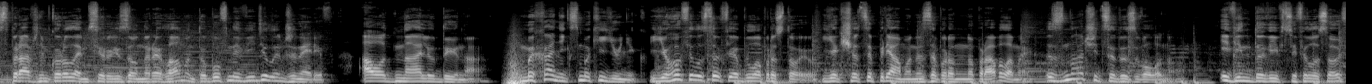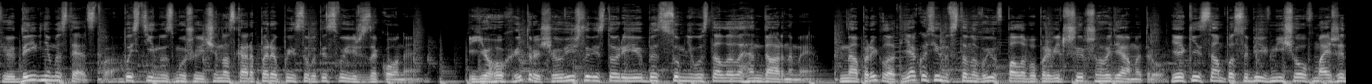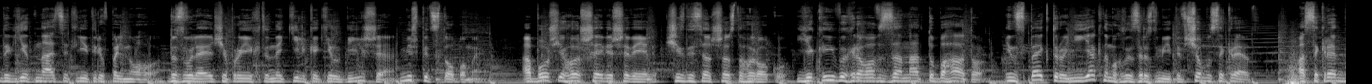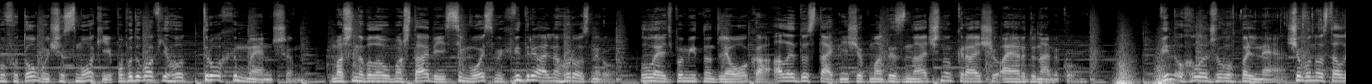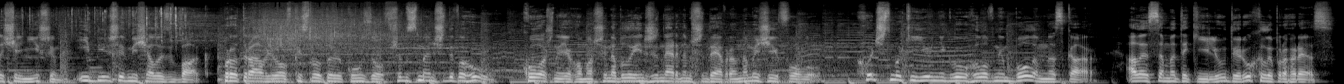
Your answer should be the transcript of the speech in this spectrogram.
Справжнім королем сірої зони регламенту був не відділ інженерів, а одна людина. Механік Смокі Юнік. Його філософія була простою: якщо це прямо не заборонено правилами, значить це дозволено. І він довів цю філософію до рівня мистецтва, постійно змушуючи Наскар переписувати свої ж закони. Його хитрощі увійшли в історію і без сумніву стали легендарними. Наприклад, якось він встановив паливопровід ширшого діаметру, який сам по собі вміщував майже 19 літрів пального, дозволяючи проїхати на кілька кіл більше між підстопами. Або ж його Шеві Шевель 66-го року, який вигравав занадто багато. Інспектори ніяк не могли зрозуміти, в чому секрет. А секрет був у тому, що Смокі побудував його трохи меншим. Машина була у масштабі 7-8 від реального розміру. Ледь помітно для ока, але достатньо, щоб мати значно кращу аеродинаміку. Він охолоджував пальне, щоб воно стало щільнішим і більше вміщалось в бак. Протравлював кислотою кузов, щоб зменшити вагу. Кожна його машина була інженерним шедевром на межі фолу. Хоч Смокі Юнік був головним болем на скар, але саме такі люди рухали прогрес.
